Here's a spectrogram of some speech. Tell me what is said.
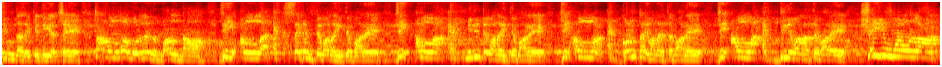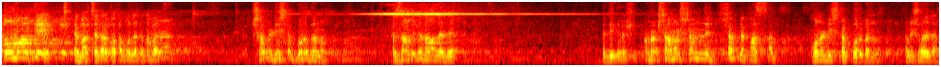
জিন্দা রেখে দিয়েছে। তো আল্লাহ বললেন, বান্দা, যেই আল্লাহ এক সেকেন্ডে বানাইতে পারে যে আল্লাহ এক মিনিটে বানাইতে পারে যে আল্লাহ এক ঘন্টায় বানাইতে পারে যে আল্লাহ একদিনে বানাতে পারে, সেই মাওলা তোমাকে বাচ্চাটার কথা বলে কেন ভাই সামনে ডিস্টার্ব করে কেন জামিলে নামাজে যায় এদিকে আমরা আমার সামনে সামনে পাঁচ সাত, কোনো ডিস্টার্ব করবেন না। আপনি সরে যান।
